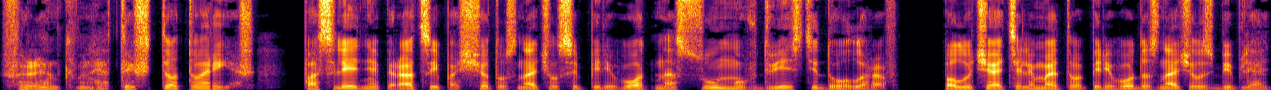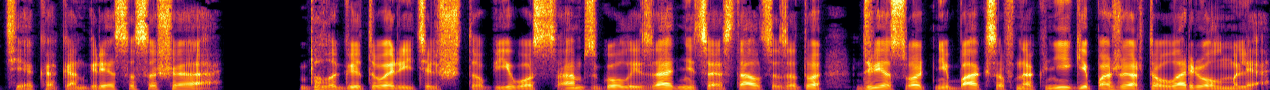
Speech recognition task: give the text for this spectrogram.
Фрэнк, бля, ты что творишь? Последней операцией по счету значился перевод на сумму в 200 долларов. Получателем этого перевода значилась библиотека Конгресса США. Благотворитель, чтоб его сам с голой задницей остался, зато две сотни баксов на книги пожертвовал орел мля.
